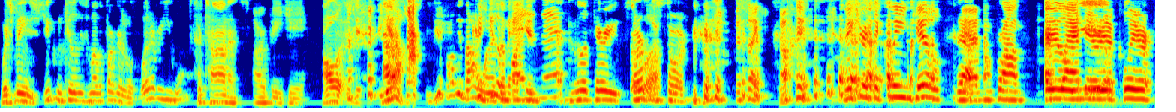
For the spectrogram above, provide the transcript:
which means you can kill these motherfuckers with whatever you want. Katanas. RPG. All of it. Yeah, you probably buy Could one you at the fucking imagine that? at the military Surplus surplus. store. Just like, make sure it's a clean kill. Yeah. Yeah, no problem. That Hell glass yeah. area clear.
